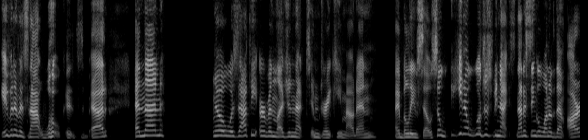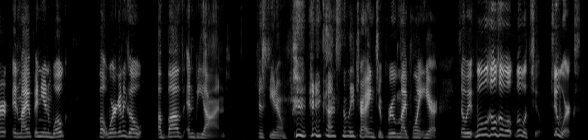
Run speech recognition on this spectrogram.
even if it's not woke, it's bad. And then, you know, was that the urban legend that Tim Drake came out in? I believe so. So, you know, we'll just be nice. Not a single one of them are, in my opinion, woke, but we're going to go above and beyond. Just, you know, constantly trying to prove my point here. So we, we'll, go, go, we'll go with two. Two works.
